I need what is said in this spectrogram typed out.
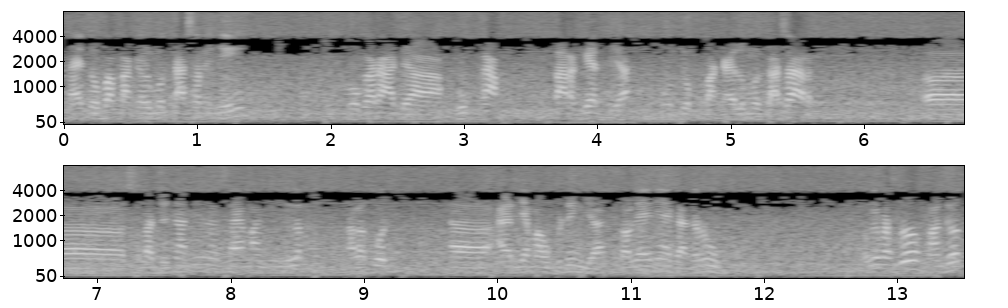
saya coba pakai lumut kasar ini. Semoga ada up target ya untuk pakai lumut kasar. Uh, selanjutnya nanti saya mancing film kalaupun uh, airnya mau bening ya soalnya ini agak keruh. Oke mas bro lanjut.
